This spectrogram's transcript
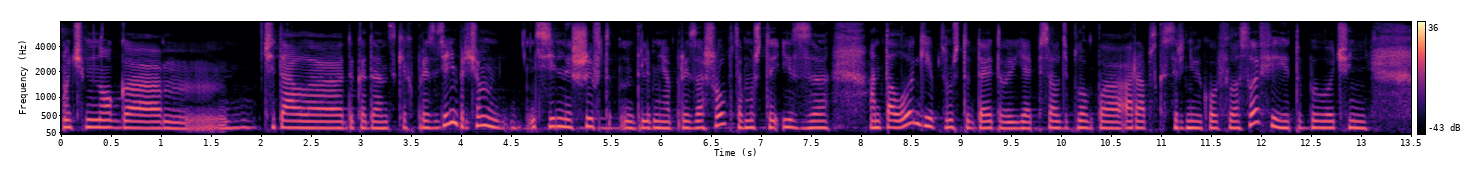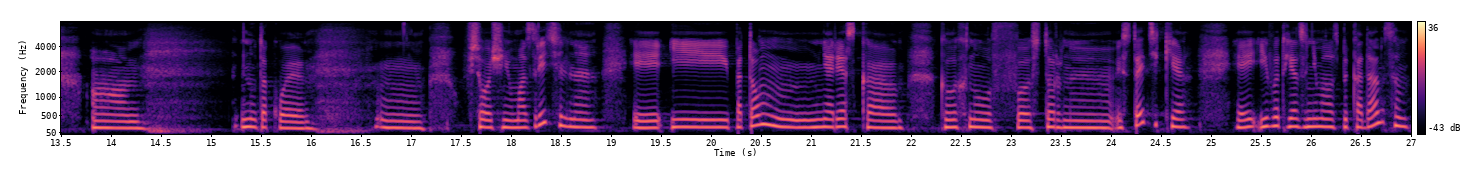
Очень много читала декадентских произведений, причем сильный шифт для меня произошел, потому что из антологии, потому что до этого я писала диплом по арабской средневековой философии, это было очень, а, ну, такое все очень умозрительное. И, и потом меня резко колыхнуло в сторону эстетики. И, и вот я занималась декадансом.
